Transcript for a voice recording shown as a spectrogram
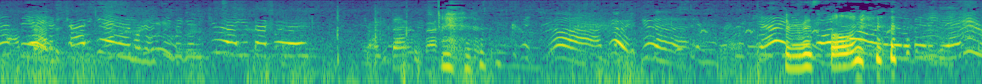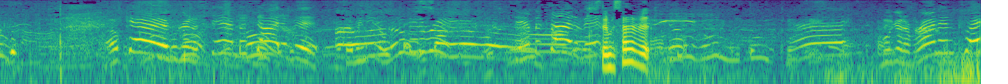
now Everybody's falling. roll a little bit again. Okay, we're going to stand beside of it. So we need a little bit of room. Stand beside of it. Same side of it. Okay. We're going to run in place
